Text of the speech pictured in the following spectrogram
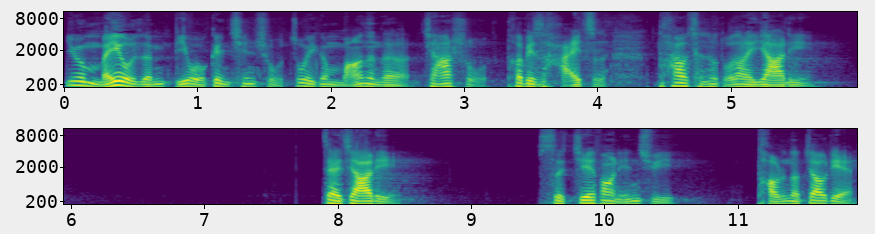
因为没有人比我更清楚，做一个盲人的家属，特别是孩子，他要承受多大的压力。在家里，是街坊邻居讨论的焦点。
